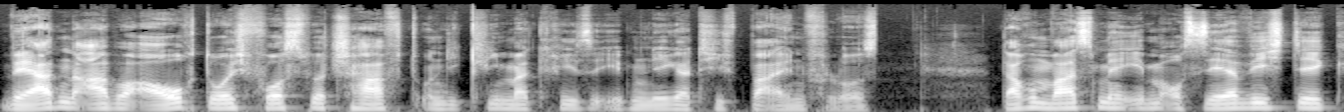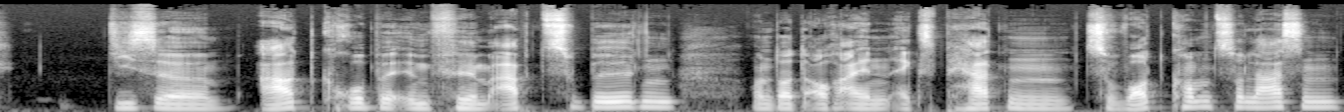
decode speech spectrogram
werden aber auch durch Forstwirtschaft und die Klimakrise eben negativ beeinflusst. Darum war es mir eben auch sehr wichtig, diese Artgruppe im Film abzubilden und dort auch einen Experten zu Wort kommen zu lassen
